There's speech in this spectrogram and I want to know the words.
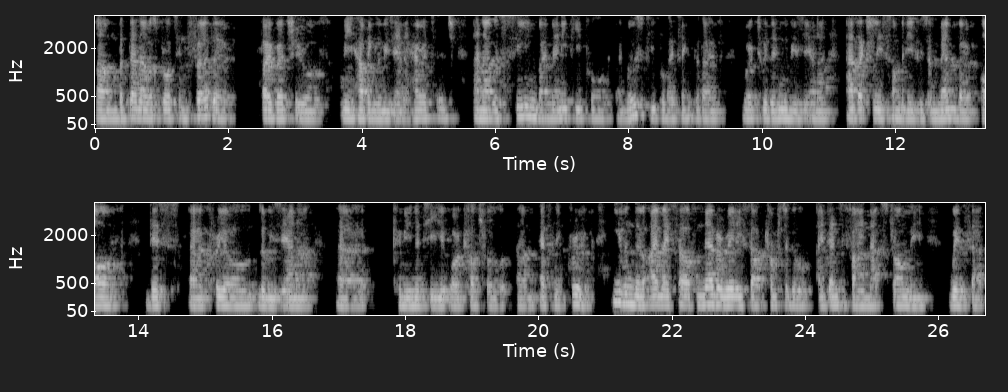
Um, but then I was brought in further by virtue of me having Louisiana heritage. And I was seen by many people, by most people, I think, that I've worked with in Louisiana as actually somebody who's a member of this uh, Creole Louisiana uh, community or cultural um, ethnic group, even though I myself never really felt comfortable identifying that strongly with that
